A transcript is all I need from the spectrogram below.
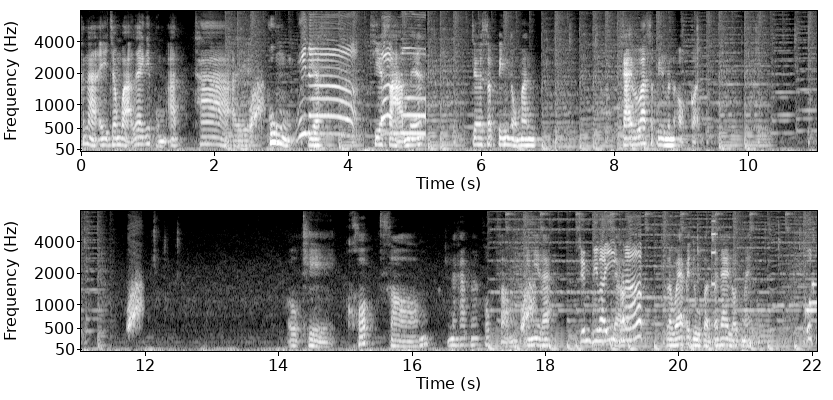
ขนาดไอจังหวะแรกที่ผมอัดท่าไอพุ่งเทียเทียสามเลย เจอสปินของมัน กลายเป็นว่าสปินมันออกก่อน โอเค ครบสองนะครับนะ ครบสองที่นี่แล้วมบีไครับเราแวะไปดูก่อนว่ได้รถไหมโอ้โห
